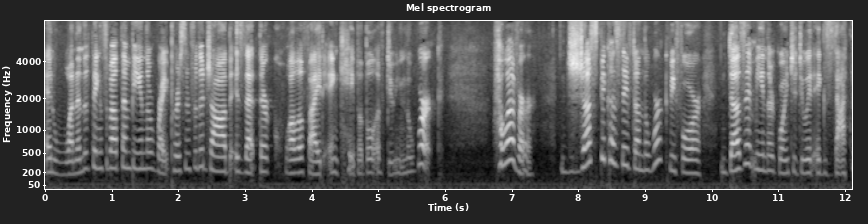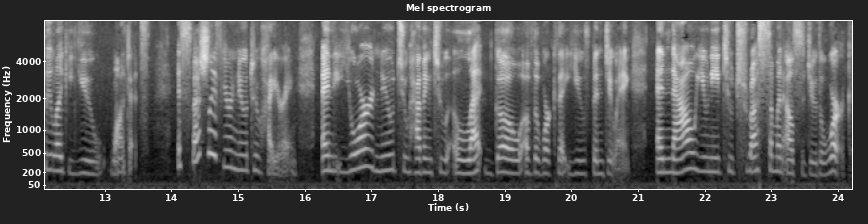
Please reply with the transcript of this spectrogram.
And one of the things about them being the right person for the job is that they're qualified and capable of doing the work. However, just because they've done the work before doesn't mean they're going to do it exactly like you want it. Especially if you're new to hiring and you're new to having to let go of the work that you've been doing. And now you need to trust someone else to do the work.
